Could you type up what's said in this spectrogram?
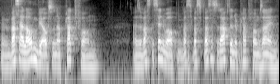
was erlauben wir auf so einer Plattform? Also was ist denn überhaupt, was, was, was ist, darf denn eine Plattform sein?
